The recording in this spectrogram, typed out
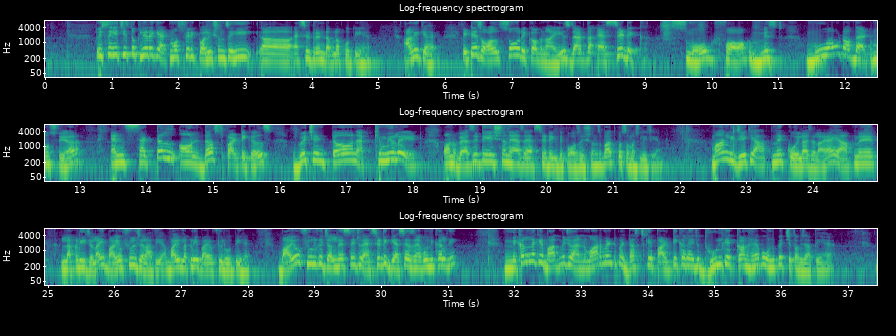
तो इससे ये चीज़ तो क्लियर है कि एटमोस्फेरिक पॉल्यूशन से ही एसिड रेन डेवलप होती है। आगे क्या है? It is also recognise that the acidic smoke fog mist move out of the atmosphere and settle on dust particles, which in turn accumulate on vegetation as acidic depositions. बात को समझ लीजिए। मान लीजिए कि आपने कोयला जलाया या आपने लकड़ी जलाई बायोफ्यूल जला दिया। बायो, लकड़ी बायोफ्यूल होती है। बायोफ्यूल के जलने से जो एसिडिक गैसेज हैं, वो निकल गई। निकलने के बाद में जो एनवायरमेंट में डस्ट के पार्टिकल हैं, जो धूल के कण हैं, वो उन पर चिपक जाती हैं।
